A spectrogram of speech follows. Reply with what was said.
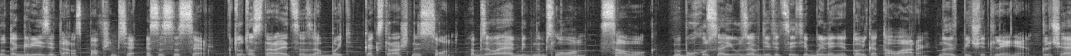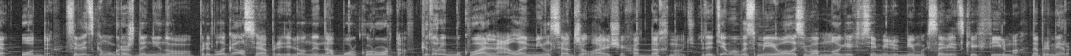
Кто-то грезит о распавшемся СССР, кто-то старается забыть, как страшный сон, обзывая обидным словом «совок». В эпоху Союза в дефиците были не только товары, но и впечатления, включая отдых. Советскому гражданину предлагался определенный набор курортов, который буквально ломился от желающих отдохнуть. Эта тема высмеивалась во многих всеми любимых советских фильмах. Например,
